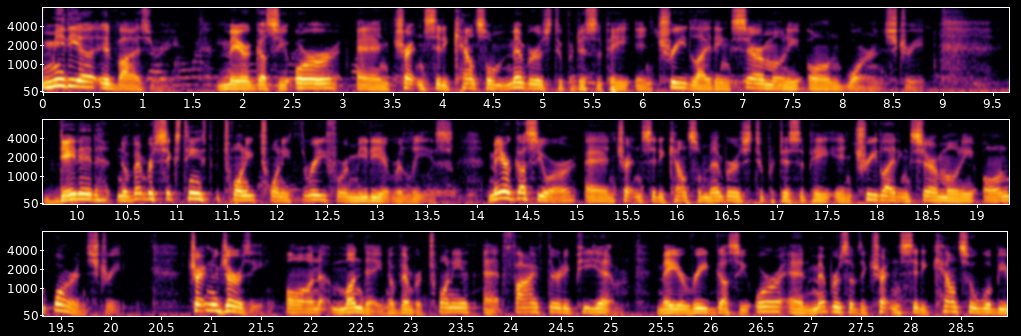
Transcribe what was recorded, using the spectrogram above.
Media Advisory. Mayor Gusciora and Trenton City Council members to participate in tree lighting ceremony on Warren Street. Dated November 16th, 2023 for immediate release. Mayor Gusciora and Trenton City Council members to participate in tree lighting ceremony on Warren Street. Trenton, New Jersey, on Monday, November 20th at 5:30 p.m. Mayor Reed Gusciora and members of the Trenton City Council will be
